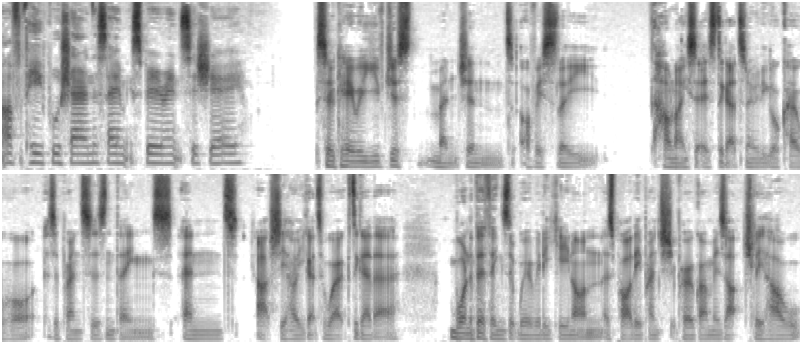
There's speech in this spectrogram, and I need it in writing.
other people sharing the same experience as you. So, Kira, you've just mentioned obviously how nice it is to get to know your cohort as apprentices and things, and actually how you get to work together. One of the things that we're really keen on as part of the apprenticeship program is actually how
